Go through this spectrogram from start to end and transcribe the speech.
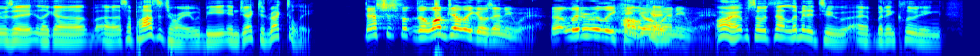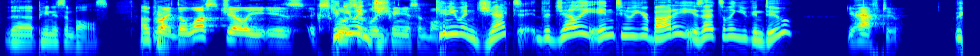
was a like a, a suppository. It would be injected rectally. That's just for the love jelly goes anywhere. That literally can Oh, go anywhere. All right, so it's not limited to, uh, but including the penis and balls. Okay. Right, the lust jelly is exclusively inj- penis and ball. Can you inject the jelly into your body? Is that something you can do? You have to.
